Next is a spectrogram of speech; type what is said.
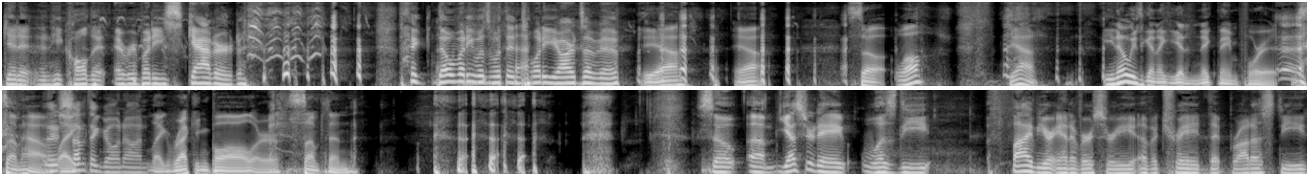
get it and he called it, everybody scattered. like nobody was within 20 yards of him. Yeah, yeah. So well, yeah. You know he's going to get a nickname for it somehow, There's like something going on. like wrecking ball or something. So um, yesterday was the five year anniversary of a trade that brought us the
